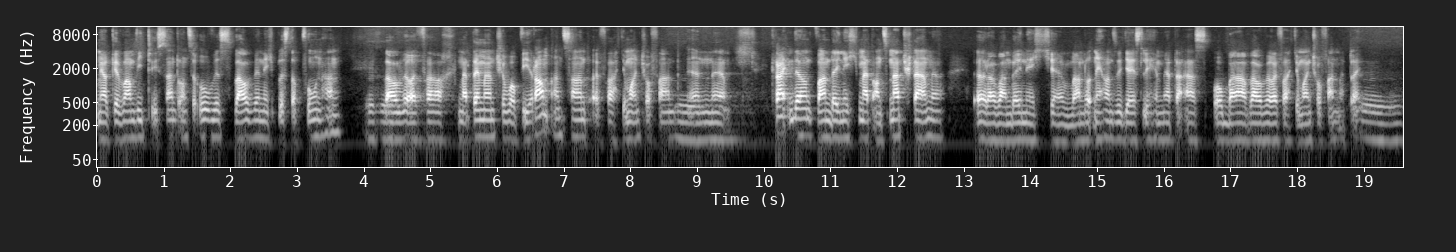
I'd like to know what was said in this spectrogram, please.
merken, wanneer we thuis zijn, onze ouders, wel we niet bloß phone haben. -hmm. Weil wir einfach mit den Menschen, die wir ram an sind, einfach Gemeinschaft haben. Mm. Und äh, kriegen dann, wenn die nicht mit uns mitstimmen, Rwanda nicht, wann dort nicht unsere geistliche Meta ist, aber weil wir einfach Gemeinschaft haben mit denen.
